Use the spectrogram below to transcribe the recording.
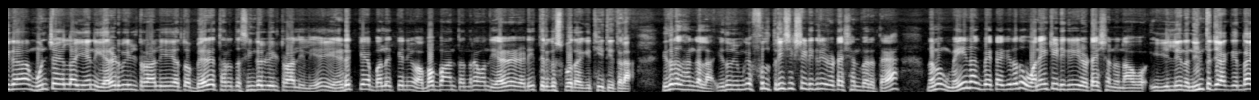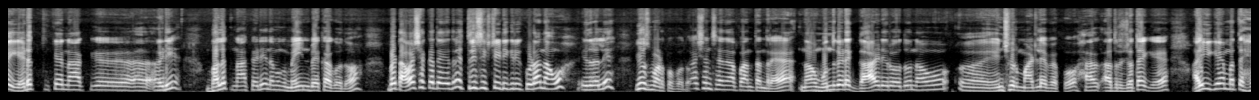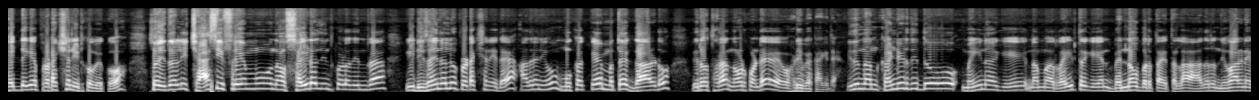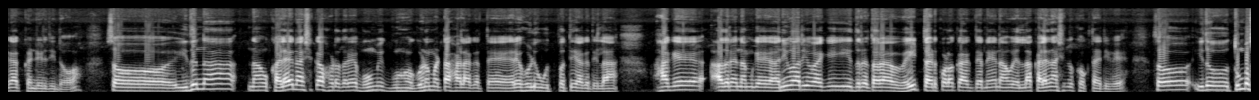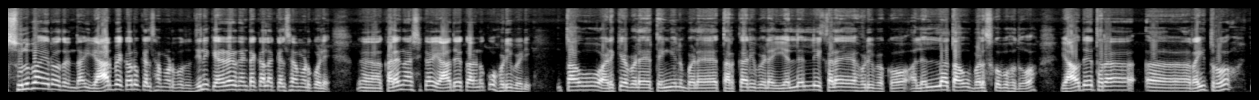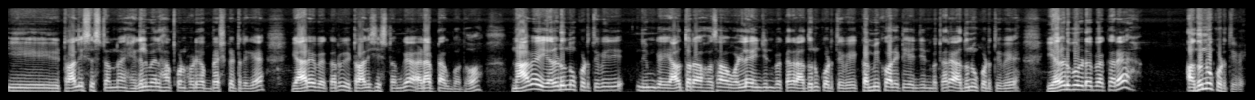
ಈಗ ಮುಂಚೆ ಎಲ್ಲ ಏನು ಎರಡು ವೀಲ್ ಟ್ರಾಲಿ ಅಥವಾ ಬೇರೆ ಥರದ ಸಿಂಗಲ್ ವೀಲ್ ಟ್ರಾಲಿಲಿ ಎಡಕ್ಕೆ ಬಲಕ್ಕೆ ನೀವು ಅಬ್ಬಬ್ಬ ಅಂತಂದರೆ ಒಂದು ಎರಡೆರಡು ಅಡಿ ತಿರುಗಿಸ್ಬೋದಾಗಿತ್ತು ಈ ಥರ ಇದರಲ್ಲಿ ಹಾಗಲ್ಲ. ಇದು ನಿಮಗೆ full three sixty degree rotation ಬರುತ್ತೆ. ನಮಗೆ ಮೇಯ್ನಾಗಿ ಬೇಕಾಗಿರೋದು ಒನ್ ಏಯ್ಟಿ ಡಿಗ್ರಿ ರೊಟೇಷನ್ನು ನಾವು ಇಲ್ಲಿಂದ ನಿಂತ ಜಾಗದಿಂದ ಎಡಕ್ಕೆ ನಾಲ್ಕು ಅಡಿ ಬಲಕ್ಕೆ ನಾಲ್ಕು ನಮಗೆ ಮೇಯ್ನ್ ಬೇಕಾಗೋದು. ಬಟ್ ಅವಶ್ಯಕತೆ ಇದ್ದರೆ ತ್ರೀ ಸಿಕ್ಸ್ಟಿ ಡಿಗ್ರಿ ಕೂಡ ನಾವು ಇದರಲ್ಲಿ ಯೂಸ್ ಮಾಡ್ಕೋಬೋದು. ಪ್ರಿಕಾಷನ್ಸ್ ಏನಪ್ಪ ಅಂತಂದರೆ, ನಾವು ಮುಂದ್ಗಡೆ ಗಾರ್ಡ್ ಇರೋದು ನಾವು ಇನ್ಶೂರ್ ಮಾಡಲೇಬೇಕು. ಹಾಗೆ ಅದ್ರ ಜೊತೆಗೆ ಐಗೆ ಮತ್ತು ಹೆಡ್ಗೆ ಪ್ರೊಟೆಕ್ಷನ್ ಇಟ್ಕೋಬೇಕು. ಸೊ ಇದರಲ್ಲಿ ಚಾಸಿ ಫ್ರೇಮು ನಾವು ಸೈಡಲ್ಲಿ ನಿಂತ್ಕೊಳ್ಳೋದ್ರಿಂದ ಈ ಡಿಸೈನಲ್ಲೂ ಪ್ರೊಟೆಕ್ಷನ್ ಇದೆ. ಆದರೆ ನೀವು ಮುಖಕ್ಕೆ ಮತ್ತು ಗಾರ್ಡು ಇರೋ ಥರ ನೋಡಿಕೊಂಡೇ ಹೊಡಿಬೇಕಾಗಿದೆ. ಇದು ನಾನು ಕಂಡಿಡ್ದಿದ್ದು ಮೈನಾಗಿ ನಮ್ಮ ರೈತರಿಗೆ ಏನು ಬೆನ್ನೋವು ಬರ್ತಾ ಇತ್ತಲ್ಲ ಅದರ ನಿವಾರಣೆಗಾಗಿ ಕಂಡಿಡ್ದಿದ್ದು. ಸೊ ಇದನ್ನು ನಾವು ಕಳೆನಾಶಕ ಹೊಡೆದ್ರೆ ಭೂಮಿ ಗುಣಮಟ್ಟ ಹಾಳಾಗುತ್ತೆ ಎರೆಹುಳು ಉತ್ಪತ್ತಿ ಆಗೋದಿಲ್ಲ. ಹಾಗೆ ಆದರೆ ನಮಗೆ ಅನಿವಾರ್ಯವಾಗಿ ಇದರ ಥರ ವೆಯ್ಟ್ ತಡ್ಕೊಳೋಕ್ಕಾಗ್ದೇ ನಾವು ಎಲ್ಲ ಕಳೆನಾಶಕಕ್ಕೆ ಹೋಗ್ತಾ ಇದ್ದೀವಿ. ಸೊ ಇದು ತುಂಬ ಸುಲಭ ಇರೋದರಿಂದ ಯಾರು ಬೇಕಾದ್ರೂ ಕೆಲಸ ಮಾಡ್ಬೋದು. ದಿನಕ್ಕೆ ಎರಡೆರಡು ಗಂಟೆ ಕಾಲ ಕೆಲಸ ಮಾಡ್ಕೊಳ್ಳಿ. ಕಳೆನಾಶಕ ಯಾವುದೇ ಕಾರಣಕ್ಕೂ ಹೊಡಿಬೇಡಿ. ತಾವು ಅಡಿಕೆ ಬೆಳೆ, ತೆಂಗಿನ ಬೆಳೆ, ತರಕಾರಿ ಬೆಳೆ ಎಲ್ಲೆಲ್ಲಿ ಕಳೆ ಹೊಡಿಬೇಕೋ ಅಲ್ಲೆಲ್ಲ ತಾವು ಬಳಸ್ಕೋಬಹುದು. ಯಾವುದೇ ಥರ ರೈತರು ಈ ಟ್ರಾಲಿ ಸಿಸ್ಟಮ್ನ ಹೆಗಲ ಮೇಲೆ ಹಾಕ್ಕೊಂಡು ಹೊಡೆಯೋ ಬ್ರಷ್ ಕಟ್ಟರಿಗೆ ಯಾರೇ ಬೇಕಾದ್ರೂ ಈ ಟ್ರಾಲಿ ಸಿಸ್ಟಮ್ಗೆ ಅಡ್ಯಾಪ್ಟ್ ಆಗ್ಬೋದು. ನಾವೇ ಎರಡನ್ನೂ ಕೊಡ್ತೀವಿ. ನಿಮಗೆ ಯಾವ ಥರ ಹೊಸ ಒಳ್ಳೆ ಎಂಜಿನ್ ಬೇಕಾದರೆ ಅದನ್ನು ಕೊಡ್ತೀವಿ. ಕಮ್ಮಿ ಕ್ವಾಲಿಟಿ ಎಂಜಿನ್ ಬೇಕಾದ್ರೆ ಅದನ್ನು ಕೊಡ್ತೀವಿ. ಎರಡು ಬುರುಡೆ ಬೇಕಾದ್ರೆ ಅದನ್ನು ಕೊಡ್ತೀವಿ.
